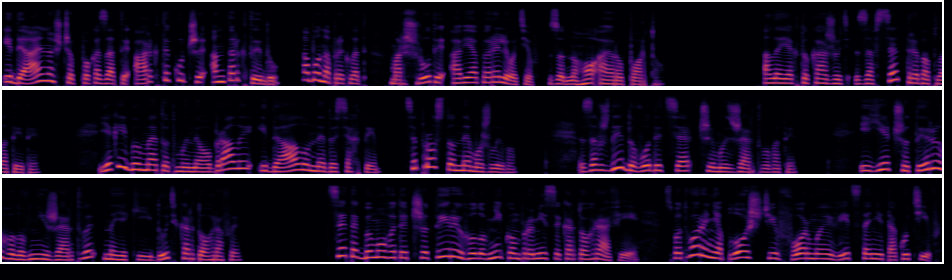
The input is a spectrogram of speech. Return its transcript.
Ідеально, щоб показати Арктику чи Антарктиду, або, наприклад, маршрути авіаперельотів з одного аеропорту. Але, як то кажуть, за все треба платити. Який би метод ми не обрали, ідеалу не досягти. Це просто неможливо. Завжди доводиться чимось жертвувати. І є чотири головні жертви, на які йдуть картографи. Це, так би мовити, чотири головні компроміси картографії – спотворення площі, форми, відстані та кутів.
